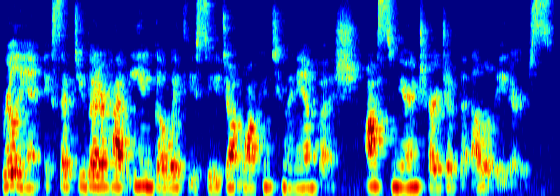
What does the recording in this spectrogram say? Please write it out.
Brilliant, except you better have Ian go with you so you don't walk into an ambush. Ostin, you're in charge of the elevators.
